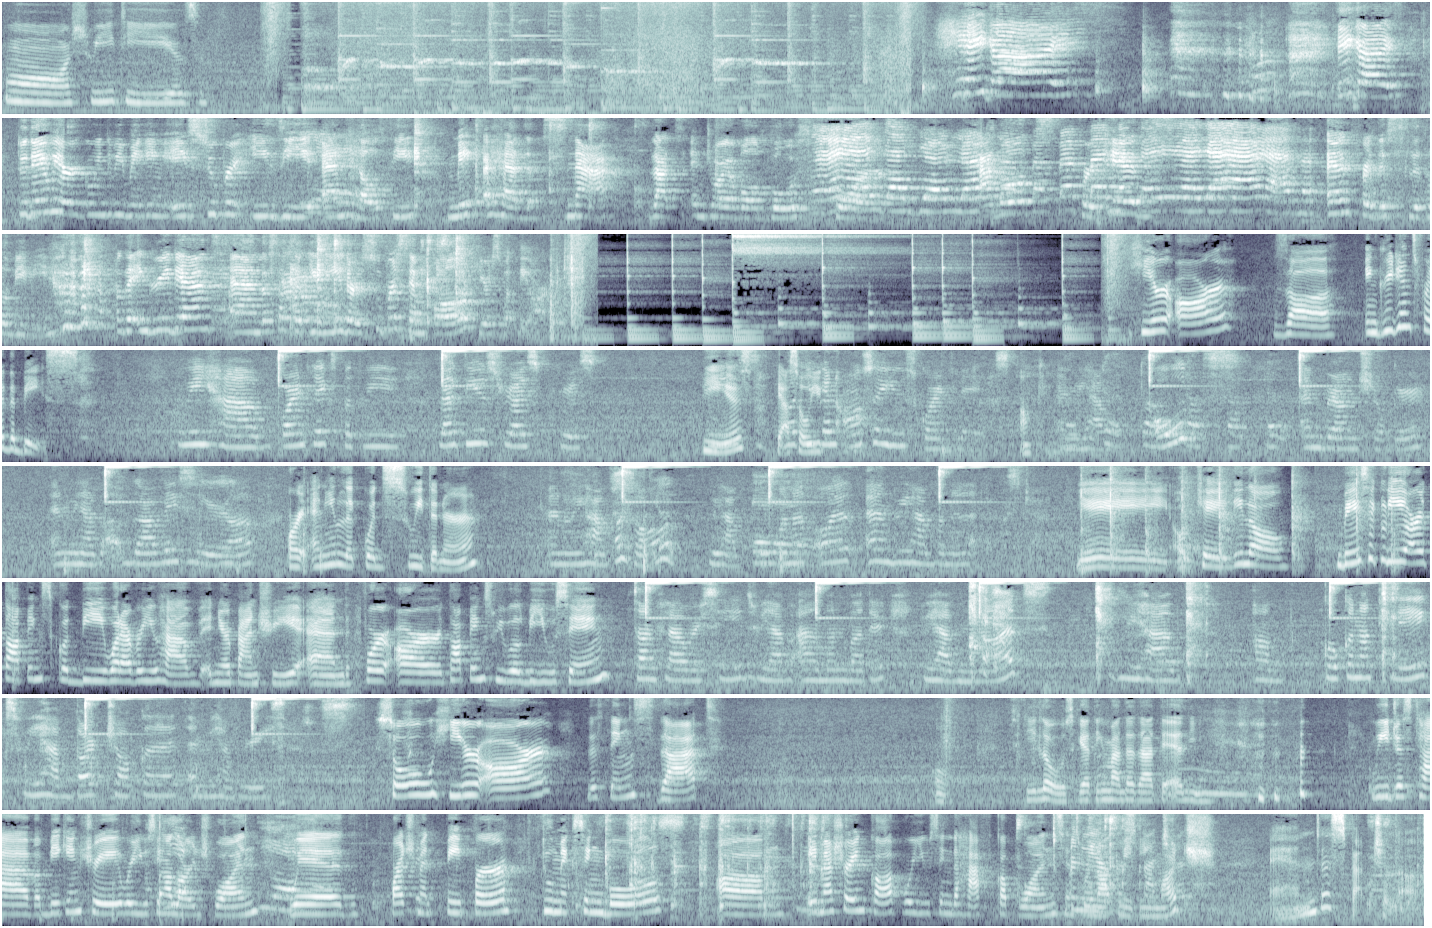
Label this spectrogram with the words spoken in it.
Oh, sweeties. Hey guys! hey guys! Today we are going to be making a super easy and healthy make ahead snack that's enjoyable both for adults, for kids, and for this little baby. the ingredients and the stuff that you need are super simple. Here's what they are. Here are the ingredients for the base. We have cornflakes, but we like to use rice crisps. Bees. Yeah, but so you you can also use cornflakes. Okay. And we have oats and brown sugar. And we have agave syrup. Or any liquid sweetener. And we have salt. We have coconut oil. And we have vanilla extract. Yay! Okay, Lilo. Basically, our toppings could be whatever you have in your pantry. And for our toppings, we will be using Sunflower seeds. We have almond butter. We have nuts. We have um, coconut flakes. We have dark chocolate. And we have raisins. So here are the things that... Oh, si Lilo's getting mad at Ate Ellie. we just have a baking tray. We're using a large one with parchment paper, two mixing bowls, um, a measuring cup. We're using the half cup one since And we're we not making much. And a spatula.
